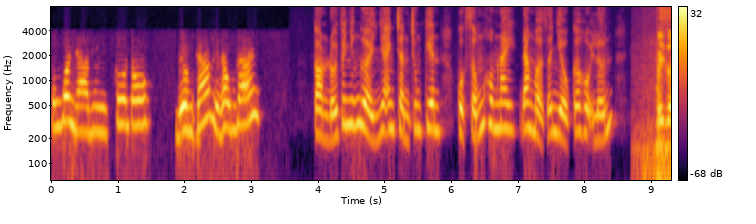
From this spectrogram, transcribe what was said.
không có nhà thì cô tô đường xá thì rộng rãi còn đối với những người như anh Trần Trung Kiên, cuộc sống hôm nay đang mở ra nhiều cơ hội lớn. Bây giờ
